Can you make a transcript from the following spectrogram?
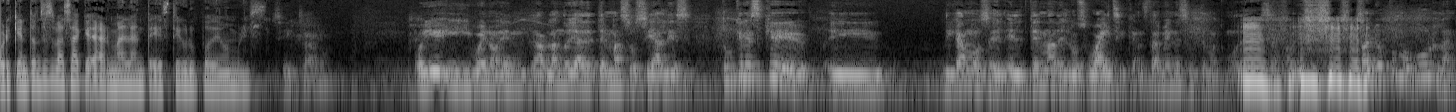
porque entonces vas a quedar mal ante este grupo de hombres. Sí, claro. Oye, y bueno, hablando ya de temas sociales, ¿tú crees que, eh, digamos, el, tema de los whitesicans también es un tema como de mm. Salió como burla,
